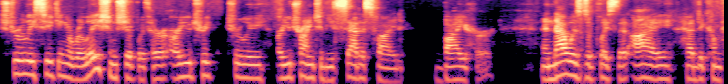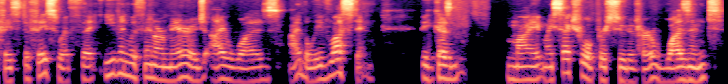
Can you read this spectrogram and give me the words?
truly seeking a relationship with her? Are you tr- truly, are you trying to be satisfied by her? And that was a place that i had to come face to face with that even within our marriage i was i believe lusting because my my sexual pursuit of her wasn't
